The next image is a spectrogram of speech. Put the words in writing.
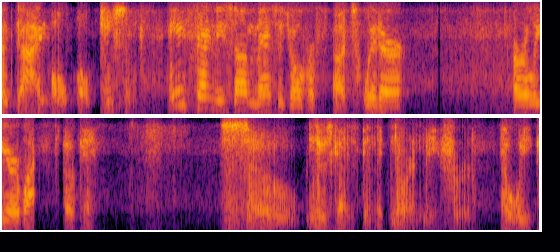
I Oh, oh, too soon. he sent me some message over uh, Twitter earlier. Well, Okay. So, news guy's been ignoring me for a week,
